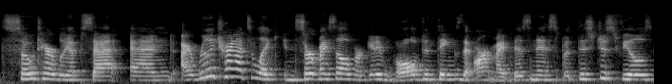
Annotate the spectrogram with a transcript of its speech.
so terribly upset. And I really try not to like insert myself or get involved in things that aren't my business, but this just feels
